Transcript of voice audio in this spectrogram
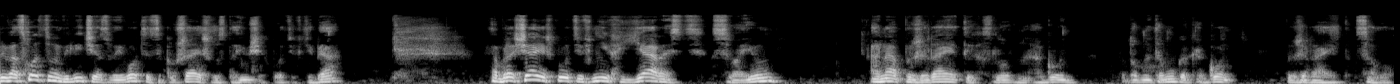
превосходством величия своего ты сокрушаешь восстающих против тебя, обращаешь против них ярость свою, она пожирает их, словно огонь, подобно тому, как огонь пожирает солому.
